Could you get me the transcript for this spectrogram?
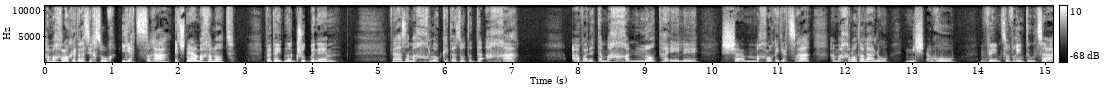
המחלוקת על הסכסוך יצרה את שני המחנות, ואת ההתנגשות ביניהם, ואז המחלוקת הזאת דעכה, אבל את המחנות האלה שהמחלוקת יצרה, המחנות הללו נשארו והם צוברים תאוצה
